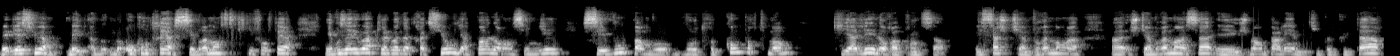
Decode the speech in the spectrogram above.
Mais bien sûr, mais euh, au contraire, c'est vraiment ce qu'il faut faire. Et vous allez voir que la loi d'attraction, il n'y a pas à leur enseigner, c'est vous, par votre comportement, qui allez leur apprendre ça. Et ça, je tiens vraiment à, je tiens vraiment à ça, et je vais en parler un petit peu plus tard.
